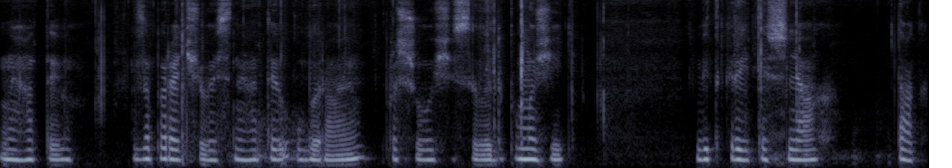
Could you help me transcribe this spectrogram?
негатив. Заперечу весь негатив убираю. Прошу ваші сили, допоможіть. Відкрити шлях. Так.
